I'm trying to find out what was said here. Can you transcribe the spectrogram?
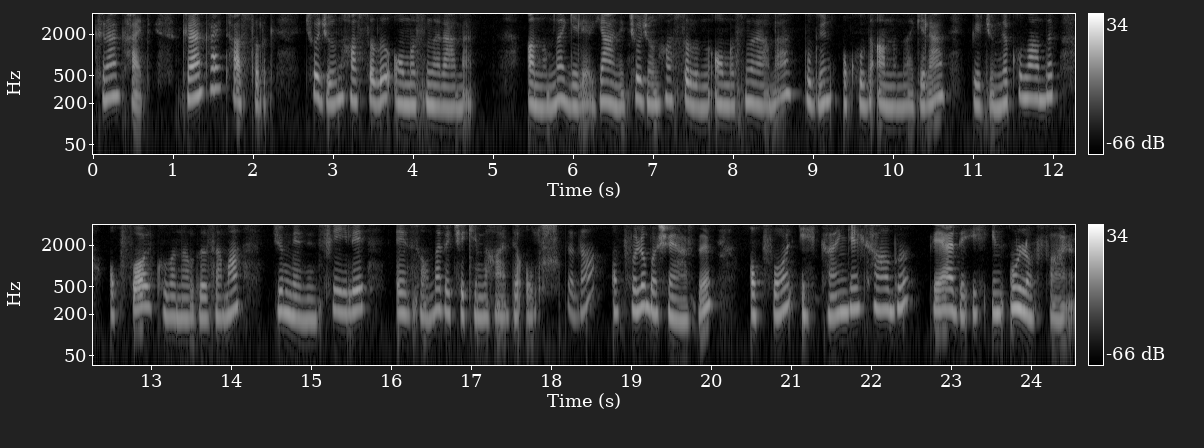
Krankheit ist. Krankheit hastalık. Çocuğun hastalığı olmasına rağmen anlamına geliyor. Yani çocuğun hastalığının olmasına rağmen bugün okulda anlamına gelen bir cümle kullandık. Obwohl kullanıldığı zaman cümlenin fiili en sonda ve çekimli halde olur. Burada da obwohl'u başa yazdık. Obwohl ich kein Geld habe werde ich in Urlaub fahren.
